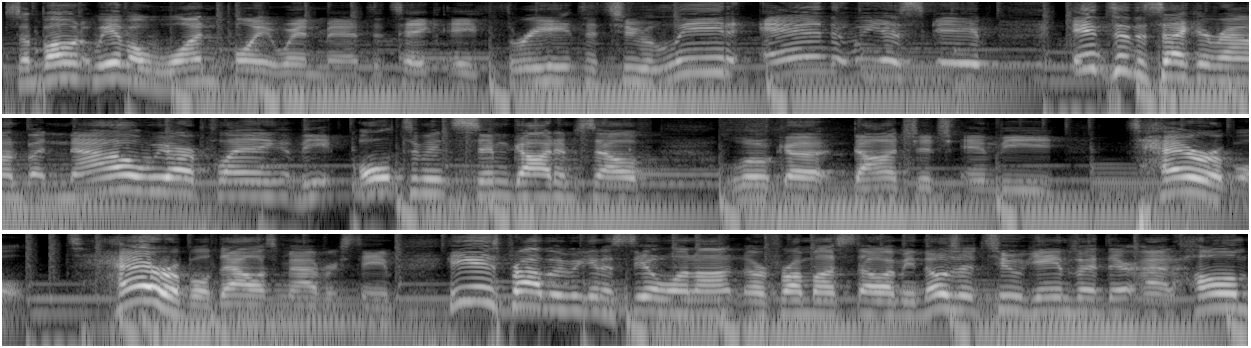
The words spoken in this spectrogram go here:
Sabonis, we have a one point win, man, to take a 3 to 2 lead, and we escape into the second round. But now we are playing the ultimate sim god himself, Luka Doncic, in the terrible, terrible Dallas Mavericks team. He is probably going to steal one on or from us, though. I mean, those are two games right there at home.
